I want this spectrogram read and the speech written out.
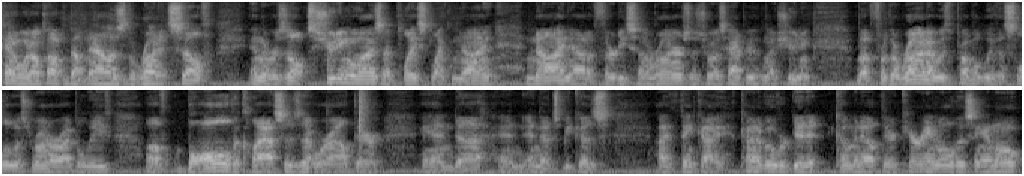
kind of what I'll talk about now is the run itself and the results. Shooting wise, I placed like nine, nine out of 30 some runners, which I was happy with my shooting. But for the run, I was probably the slowest runner, I believe, of all the classes that were out there. And, uh, and, and that's because I think I kind of overdid it coming out there, carrying all this ammo,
